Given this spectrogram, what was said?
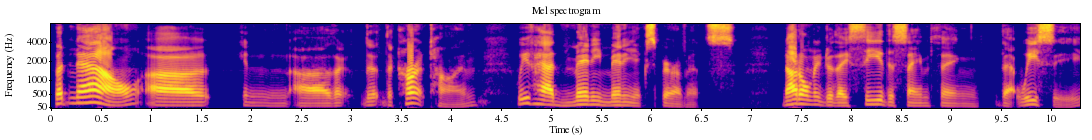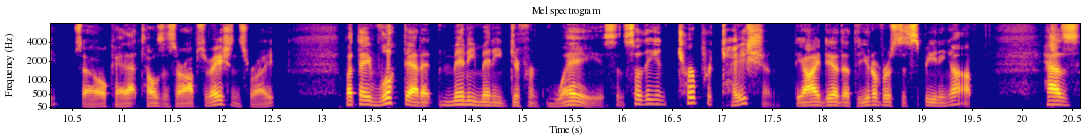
But now, uh, in uh, the, the, the current time, we've had many, many experiments. Not only do they see the same thing that we see, so okay, that tells us our observation's right, but they've looked at it many, many different ways. And so the interpretation, the idea that the universe is speeding up, has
